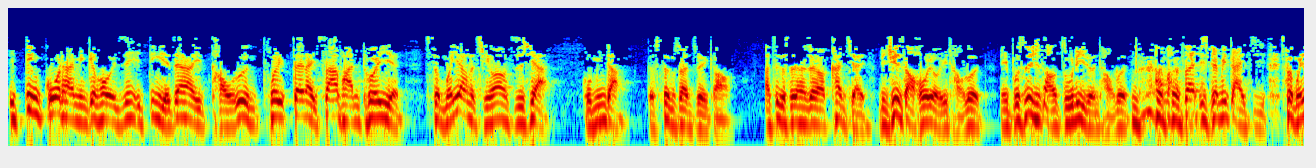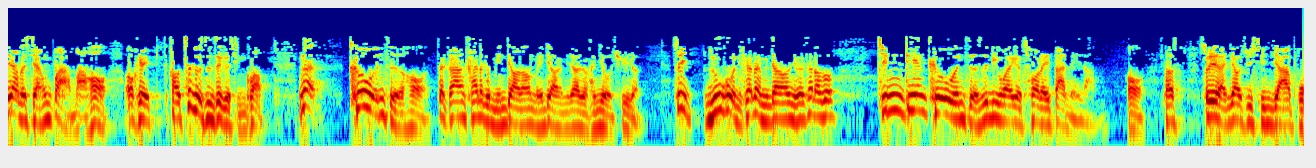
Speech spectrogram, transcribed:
一定郭台铭跟侯友谊之间一定也在那里讨论推，在那里沙盘推演，什么样的情况之下，国民党的胜算最高啊？这个胜算最高，看起来你去找侯友谊讨论，你不是去找朱立伦讨论，在前面待机，什么样的想法嘛？哈，OK，好，这个是这个情况。那柯文哲哈，在刚刚看那个民调当中，民调民调就很有趣了。所以如果你看到民调当中，你会看到说，今天柯文哲是另外一个错雷蛋的狼。哦，他虽然要去新加坡，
